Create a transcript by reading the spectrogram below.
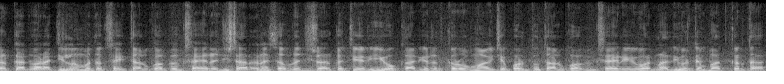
સરકાર દ્વારા જિલ્લા મથક સહિત તાલુકા કક્ષાએ રજિસ્ટ્રાર અને સબ રજિસ્ટ્રાર કચેરીઓ કાર્યરત કરવામાં આવી છે. પરંતુ તાલુકા કક્ષાએ રવિવારના દિવસને બાદ કરતાં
